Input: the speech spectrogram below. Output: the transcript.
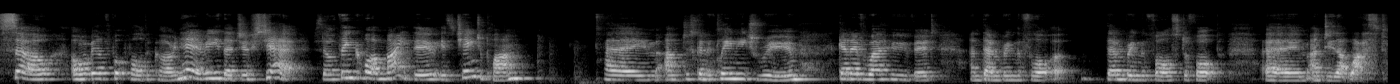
so I won't be able to put fall decor in here either just yet. So I think what I might do is change a plan. Um, I'm just going to clean each room, get everywhere hoovered, and then bring the floor, then bring the fall stuff up um, and do that last.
